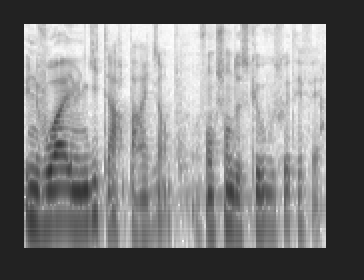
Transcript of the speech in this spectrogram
une voix et une guitare par exemple, en fonction de ce que vous souhaitez faire.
